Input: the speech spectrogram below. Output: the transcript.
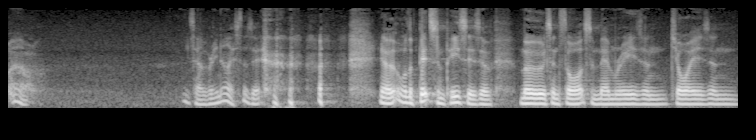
Wow. It sounds very nice, does it? you know, all the bits and pieces of moods and thoughts and memories and joys and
